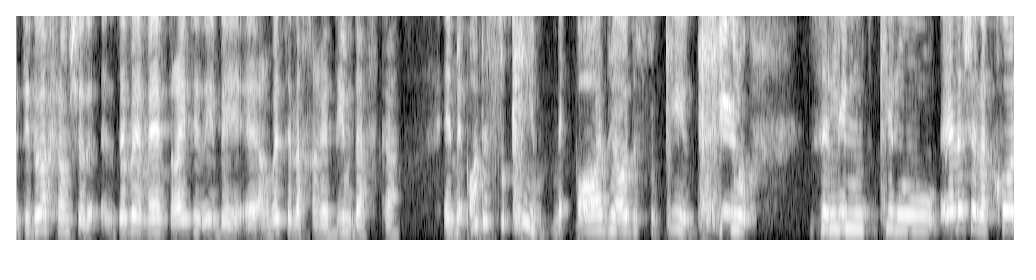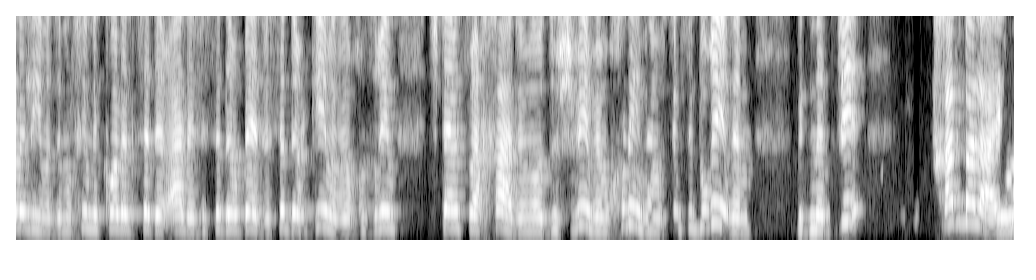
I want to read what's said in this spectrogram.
ותדעו לכם שזה באמת, ראיתי הרבה אצל החרדים דווקא, הם מאוד עסוקים, מאוד מאוד עסוקים, כאילו, זה לימוד, כאילו, אלה של הכוללים, אז הם הולכים לכולל סדר א' וסדר ב' וסדר ג' והם חוזרים 12-1 והם עוד יושבים והם אוכלים והם עושים סידורים והם מתנדבים, אחת בלילה.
